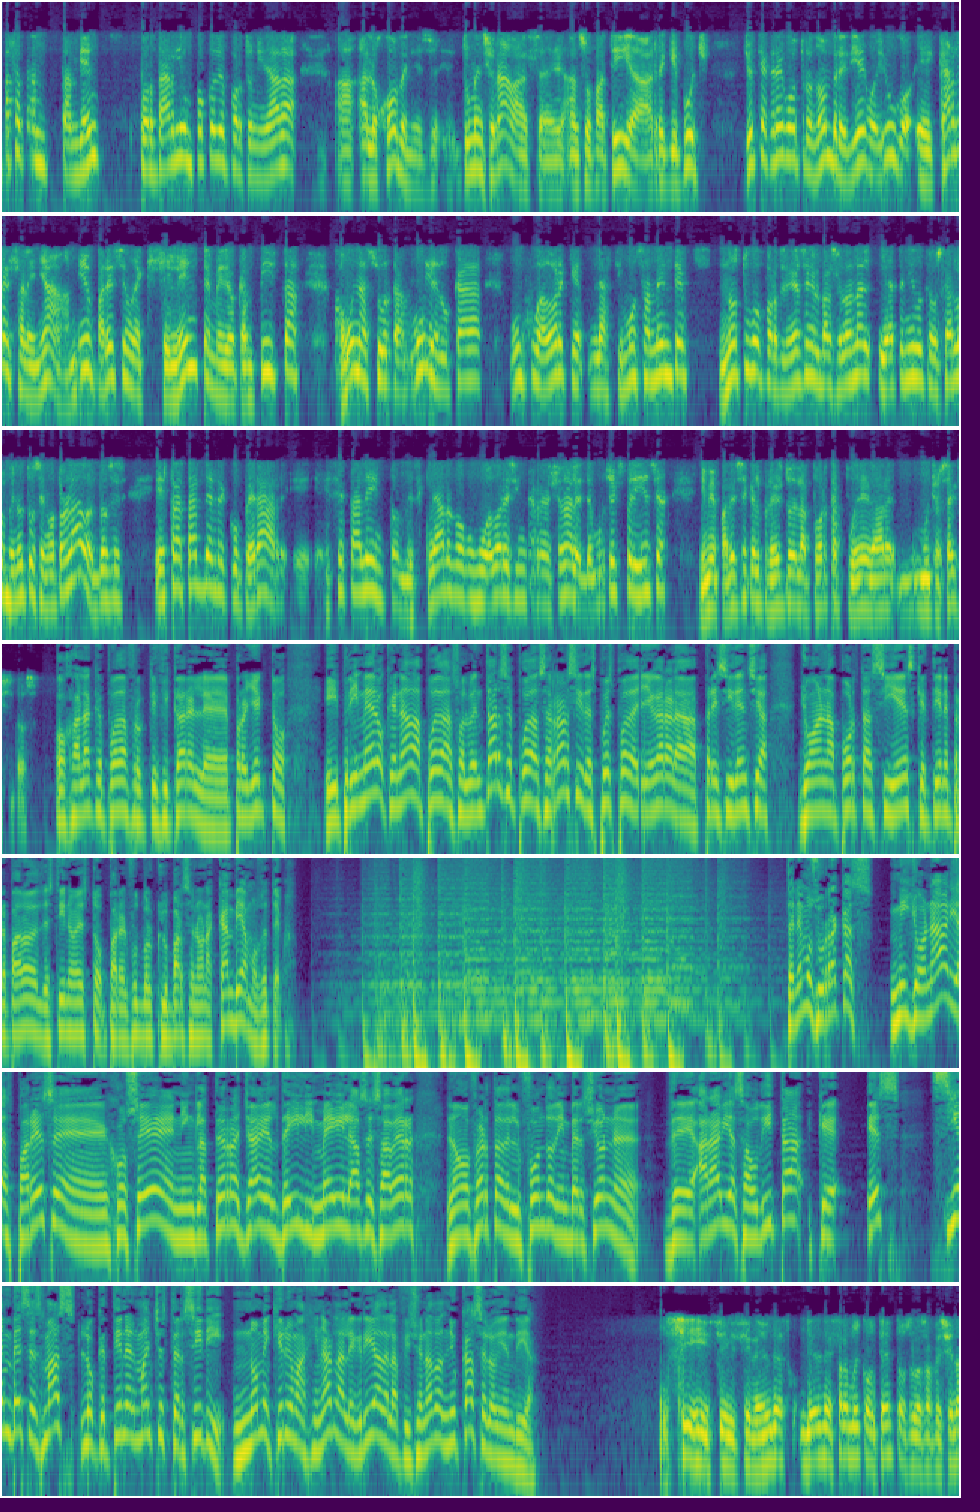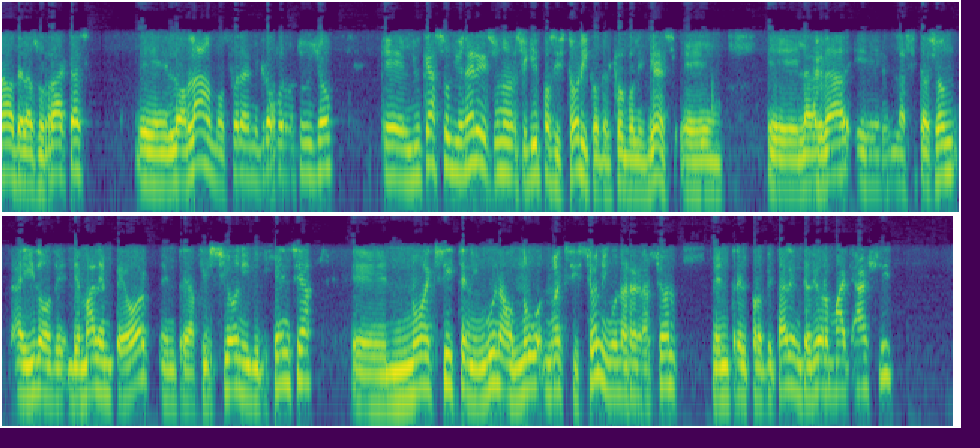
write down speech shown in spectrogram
Pasa también por darle un poco de oportunidad a, a, los jóvenes. Tú mencionabas eh, Fati, a Ricky Puch. Yo te agrego otro nombre, Diego y Hugo, eh, Carles Aleñá. A mí me parece un excelente mediocampista, con una zurda muy educada, un jugador que lastimosamente no tuvo oportunidades en el Barcelona y ha tenido que buscar los minutos en otro lado. Entonces, es tratar de recuperar eh, ese talento, mezclarlo con jugadores internacionales de mucha experiencia y me parece que el proyecto de la Porta puede dar muchos éxitos. Ojalá que pueda fructificar el eh, proyecto y primero que nada pueda solventarse, pueda cerrarse y después pueda llegar a la presidencia Joan Laporta si es que tiene preparado el destino esto para el Fútbol Club Barcelona. Cambiamos de tema. Tenemos hurracas millonarias, parece José. En Inglaterra ya el Daily Mail hace saber la oferta del fondo de inversión eh, de Arabia Saudita, que es 100 veces más lo que tiene el Manchester City. No me quiero imaginar la alegría del aficionado al Newcastle hoy en día. Sí, sí, sí, deben, estar muy contentos los aficionados de las Urracas. Eh, lo hablábamos fuera del micrófono tuyo, que el Newcastle United es uno de los equipos históricos del fútbol inglés. Eh, eh, la verdad, la situación ha ido de, mal en peor entre afición y dirigencia. eh, no existe ninguna o no, no existió ninguna relación entre el propietario interior Mike Ashley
